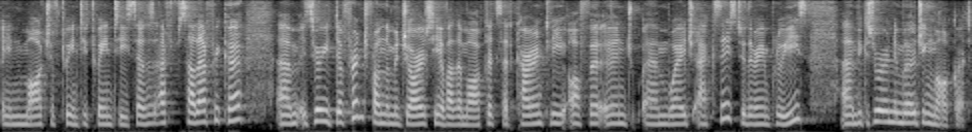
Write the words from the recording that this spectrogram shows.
in March of 2020. So South Africa um, is very different from the majority of other markets that currently offer earned um, wage access to their employees um, because we're an emerging market.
